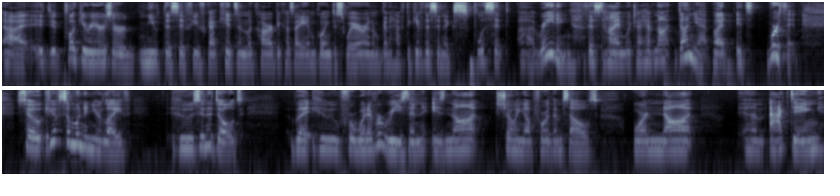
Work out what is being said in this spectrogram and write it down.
uh, it, it, plug your ears or mute this if you've got kids in the car because I am going to swear and I'm going to have to give this an explicit uh, rating this time, which I have not done yet, but it's worth it. So if you have someone in your life who's an adult, but who, for whatever reason, is not showing up for themselves or not um, acting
